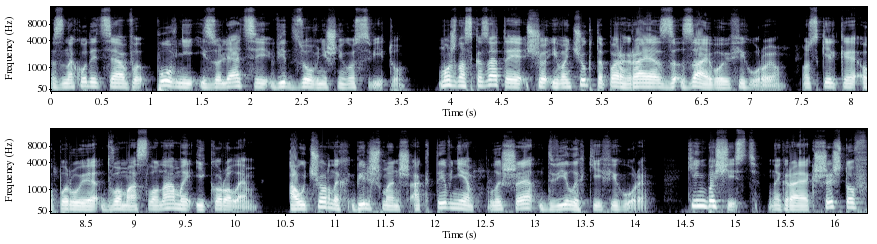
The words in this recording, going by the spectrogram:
знаходиться в повній ізоляції від зовнішнього світу. Можна сказати, що Іванчук тепер грає з зайвою фігурою, оскільки оперує двома слонами і королем. А у чорних більш-менш активні лише дві легкі фігури. Кінь Б6 грає Кшиштоф,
